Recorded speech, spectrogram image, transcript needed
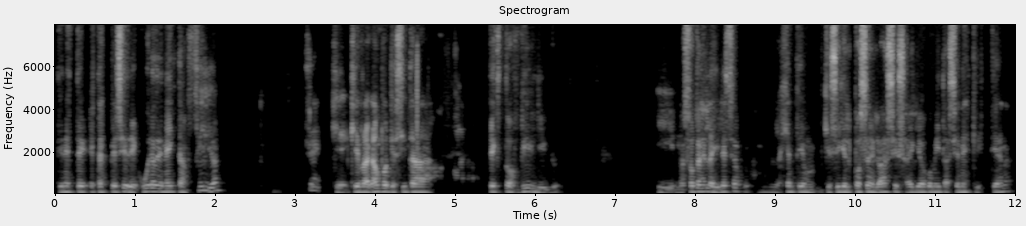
Tiene este- esta especie de cura de Nathan Fillion, Sí. que, que es bacán porque cita textos bíblicos. Y nosotros en la iglesia, la gente que sigue el pozo en el oasis sabe que yo hago meditaciones cristianas.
